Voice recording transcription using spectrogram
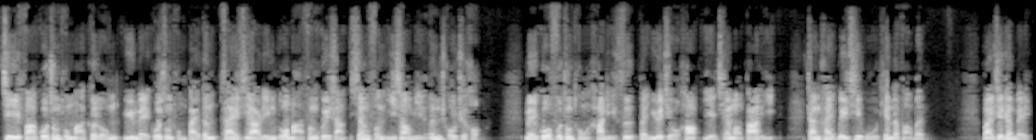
继法国总统马克龙与美国总统拜登在 G20 罗马峰会上相逢一笑泯恩仇之后，美国副总统哈里斯本月九号也前往巴黎，展开为期五天的访问。外界认为，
